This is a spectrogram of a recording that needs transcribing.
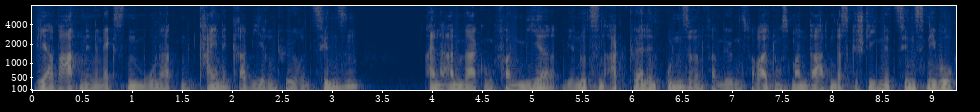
Wir erwarten in den nächsten Monaten keine gravierend höheren Zinsen. Eine Anmerkung von mir, wir nutzen aktuell in unseren Vermögensverwaltungsmandaten das gestiegene Zinsniveau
